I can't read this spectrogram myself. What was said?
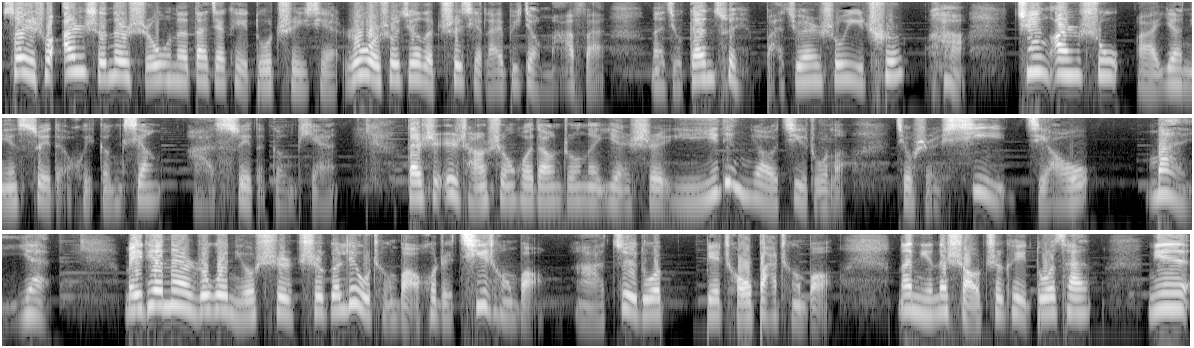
所以说，安神的食物呢，大家可以多吃一些。如果说觉得吃起来比较麻烦，那就干脆把君安舒一吃哈，君安舒啊，让您睡得会更香啊，睡得更甜。但是日常生活当中呢，饮食一定要记住了，就是细嚼慢咽。每天呢，如果你要是吃个六成饱或者七成饱啊，最多别超八成饱，那您呢少吃可以多餐。您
